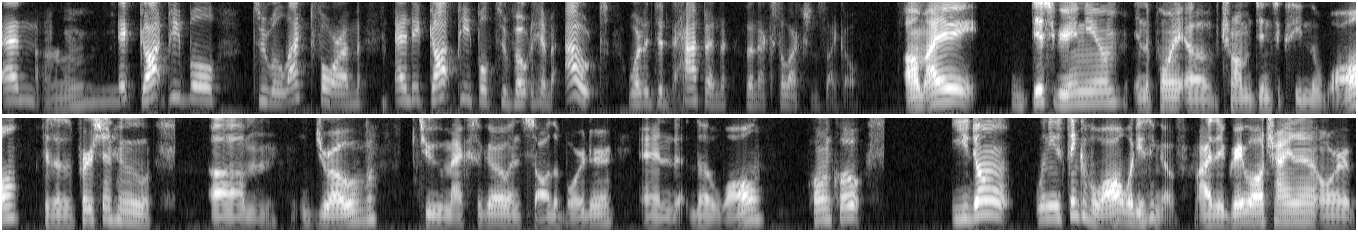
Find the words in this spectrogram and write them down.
And Um, it got people to elect for him, and it got people to vote him out when it didn't happen the next election cycle. Um, I disagree with you in the point of Trump didn't succeed in the wall because as a person who um drove to Mexico and saw the border and the wall, quote unquote, you don't when you think of a wall, what do you think of? Either Great Wall of China or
